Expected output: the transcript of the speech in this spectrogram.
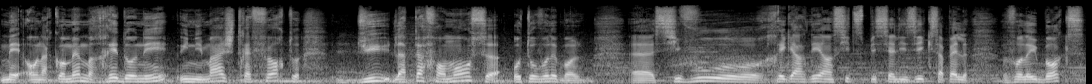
mais on a quand même redonné une image très forte de la performance autour volleyball. Euh, si vous regardez un site spécialisé qui s'appelle Volleybox,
